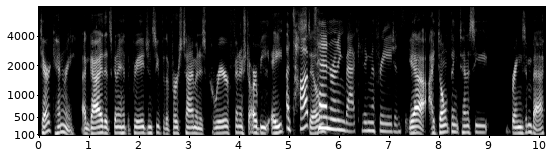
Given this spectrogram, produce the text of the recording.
Derrick Henry, a guy that's going to hit the free agency for the first time in his career, finished RB eight. a top still. 10 running back hitting the free agency. Yeah, I don't think Tennessee brings him back,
